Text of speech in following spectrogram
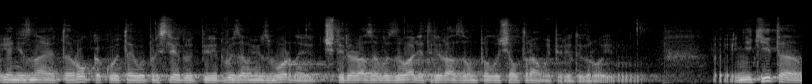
я не знаю, это рок какой-то его преследует перед вызовами сборной. Четыре раза вызывали, три раза он получал травмы перед игрой. Э, Никита,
